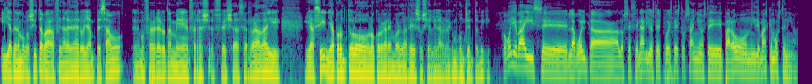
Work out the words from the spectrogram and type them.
y ya tenemos cositas para finales de enero ya empezamos. Tenemos febrero también fecha, fecha cerrada y, y así ya pronto lo, lo colgaremos en las redes sociales. La verdad que muy contento, Miki. ¿Cómo lleváis eh, la vuelta a los escenarios después de estos años de parón y demás que hemos tenido?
